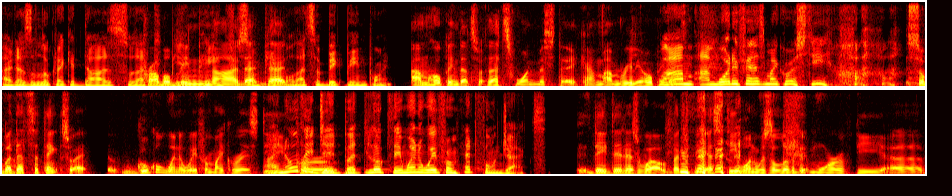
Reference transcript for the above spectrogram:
It doesn't look like it does, so that Probably be a pain not. For some That- that- people. That's a big pain point. I'm hoping that's that's one mistake. I'm I'm really hoping Well, that's I'm, I'm, what if it has micro SD? so. But that's the thing. So uh, Google went away from micro SD. I know they did, but look, they went away from headphone jacks. They did as well, but the SD one was a little bit more of the uh,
